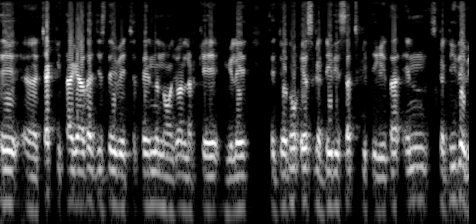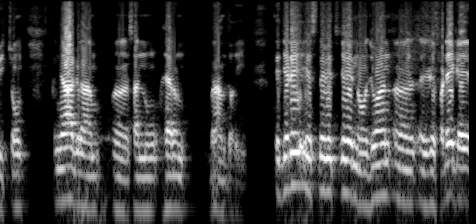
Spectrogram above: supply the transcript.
ਤੇ ਚੈੱਕ ਕੀਤਾ ਗਿਆ ਤਾਂ ਜਿਸ ਦੇ ਵਿੱਚ ਤਿੰਨ ਨੌਜਵਾਨ ਲੜਕੇ ਮਿਲੇ ਤੇ ਜਦੋਂ ਇਸ ਗੱਡੀ ਦੀ ਸਰਚ ਕੀਤੀ ਗਈ ਤਾਂ ਇਸ ਗੱਡੀ ਦੇ ਵਿੱਚੋਂ 50 ਗ੍ਰਾਮ ਸਾਨੂੰ ਹੈਰੋਨ ਬਰਾਮਦ ਹੋਈ। ਤੇ ਜਿਹੜੇ ਇਸ ਦੇ ਵਿੱਚ ਜਿਹੜੇ ਨੌਜਵਾਨ ਜਿਹੜੇ ਫੜੇ ਗਏ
